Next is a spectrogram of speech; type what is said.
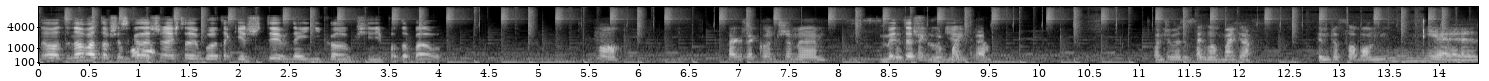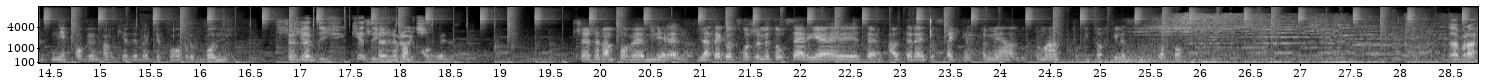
No, od nowa to wszystko No. zaczynać to by było takie sztywne i nikomu by się nie podobało. No. Także kończymy. z- My też ludzie. Minecraft. Kończymy ze stegną w Minecraft tymczasowo. Nie, nie powiem wam kiedy będzie powrót, bo szczerze, Kiedyś, kiedyś szczerze wam wróci. powiem. Szczerze wam powiem, nie wiem. Dlatego tworzymy tą serię, ten Alter Ego Segment, to, mia, to ma póki co chwilę stopą. Dobra,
